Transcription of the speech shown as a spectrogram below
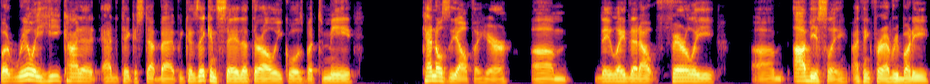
but really he kind of had to take a step back because they can say that they're all equals but to me kendall's the alpha here. Um they laid that out fairly um obviously i think for everybody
